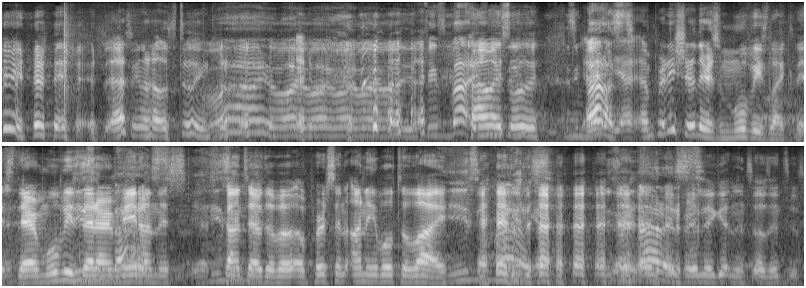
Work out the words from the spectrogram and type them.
they ask me what I was doing, why, why, why, why, why, why? It feels bad. How am I so, He's embarrassed. I, am pretty sure there's movies like this. Yeah. There are movies He's that are made on this yes. concept of a, a, person unable to lie. He's embarrassed. And, uh, He's embarrassed. And, and where they're getting themselves into. It's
